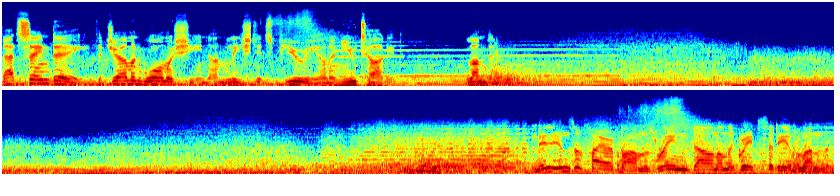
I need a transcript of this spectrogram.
That same day, the German war machine unleashed its fury on a new target, London. Firebombs rained down on the great city of London.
